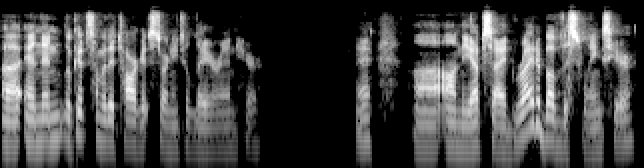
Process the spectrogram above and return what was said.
uh, and then look at some of the targets starting to layer in here. Okay, uh, on the upside, right above the swings here.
